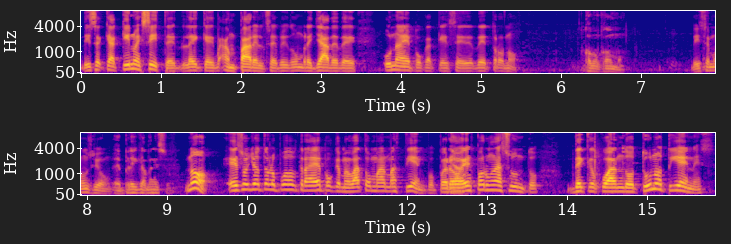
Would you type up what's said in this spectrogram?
dice que aquí no existe ley que ampare el servidumbre ya desde una época que se detronó. ¿Cómo, cómo? Dice Monción. Explícame eso. No, eso yo te lo puedo traer porque me va a tomar más tiempo, pero es por un asunto de que cuando tú no tienes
